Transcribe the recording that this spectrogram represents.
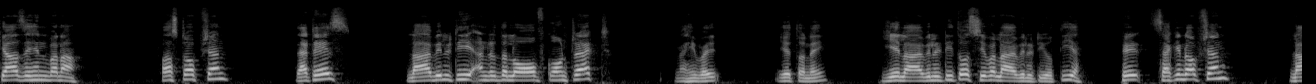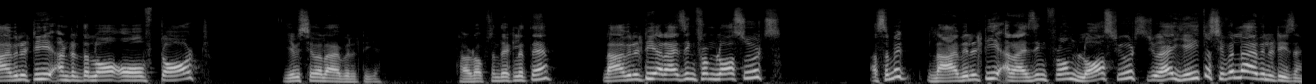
کیا ذہن بنا first option that is liability under the law of contract نہیں بھائی یہ تو نہیں یہ لائبلٹی تو سول لائبلٹی ہوتی ہے پھر second option liability under the law of ٹاٹ یہ بھی سیول لائبلٹی ہے تھرڈ آپشن دیکھ لیتے ہیں liability arising from law suits اصل میں liability arising from law suits جو ہے یہی تو سیول لائبلٹیز ہیں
